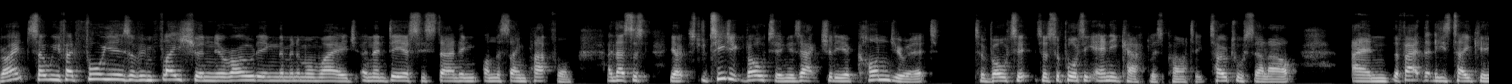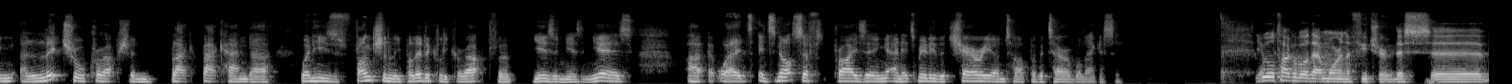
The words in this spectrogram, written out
right? So we've had four years of inflation eroding the minimum wage, and then Dias is standing on the same platform. And that's just, you know, strategic voting is actually a conduit to vote it, to supporting any capitalist party, total sellout. And the fact that he's taking a literal corruption black backhander when he's functionally politically corrupt for years and years and years, uh, well, it's, it's not surprising, and it's merely the cherry on top of a terrible legacy. Yep. We'll talk about that more in the future. This, uh,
